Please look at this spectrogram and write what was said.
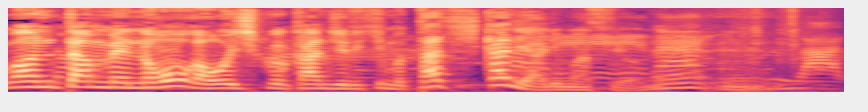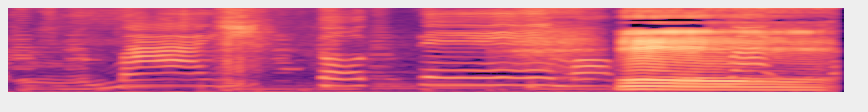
ワンタン麺の方が美味しく感じる日も確かにありますよね。うんえー、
